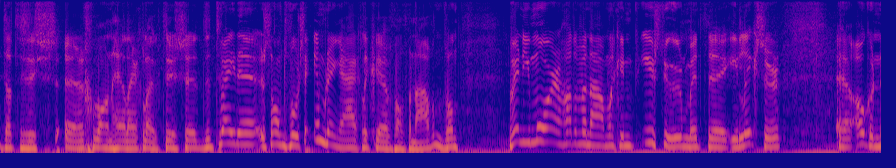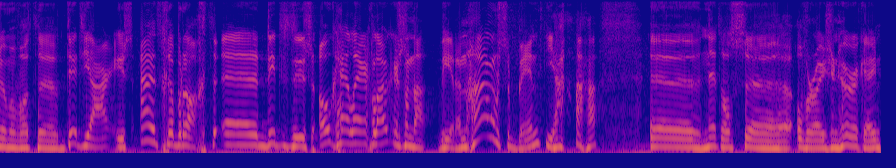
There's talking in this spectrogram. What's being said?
dat is uh, gewoon heel erg leuk. Dus de tweede Zandvoortse inbreng eigenlijk van vanavond. Want Wendy Moore hadden we namelijk in het eerste uur met Elixir. ook een nummer wat dit jaar is uitgebracht. dit is dus ook heel erg leuk. Er is nou, weer een Haarlemse band. Ja, net als Operation Hurricane.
